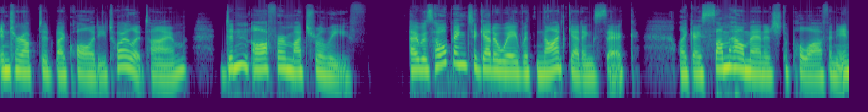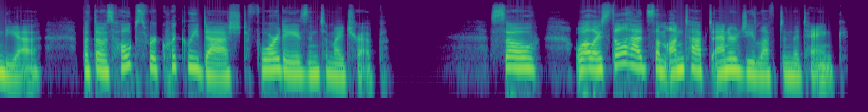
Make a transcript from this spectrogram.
interrupted by quality toilet time, didn't offer much relief. I was hoping to get away with not getting sick, like I somehow managed to pull off in India, but those hopes were quickly dashed four days into my trip. So, while I still had some untapped energy left in the tank,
